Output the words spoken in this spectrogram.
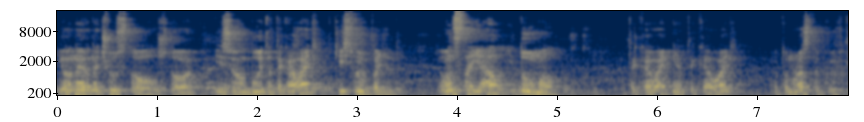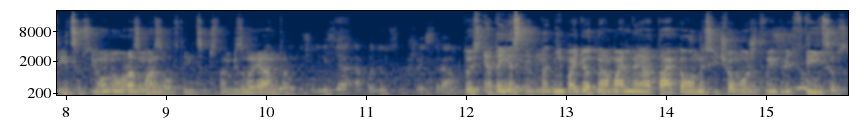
И он, наверное, чувствовал, что если он будет атаковать, кисть выпадет. Он стоял и думал, атаковать, не атаковать. Потом раз такой в трицепс, и он его размазал в трицепс, там без вариантов. Нельзя обмануть 6 раундов. То есть это если не пойдет нормальная атака, он если что может выиграть в трицепс.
